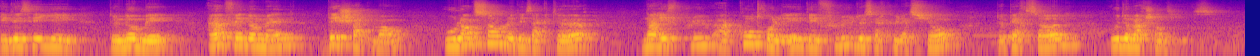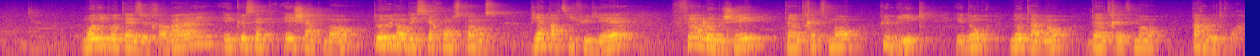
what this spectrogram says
est d'essayer de nommer un phénomène d'échappement où l'ensemble des acteurs n'arrivent plus à contrôler des flux de circulation de personnes ou de marchandises. Mon hypothèse de travail est que cet échappement peut, dans des circonstances bien particulières, faire l'objet d'un traitement public et donc notamment d'un traitement par le droit.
